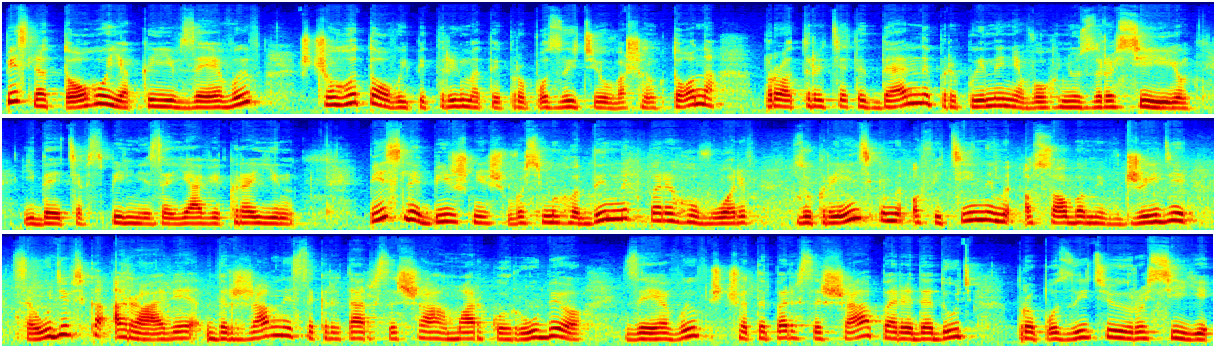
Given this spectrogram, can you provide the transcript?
після того, як Київ заявив, що готовий підтримати пропозицію Вашингтона про 30-денне припинення вогню з Росією. Йдеться в спільній заяві країн. Після більш ніж восьмигодинних переговорів з українськими офіційними особами в Джиді, Саудівська Аравія, державний секретар США Марко Рубіо заявив, що тепер США передадуть пропозицію Росії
